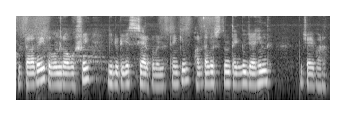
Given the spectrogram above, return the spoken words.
খুব তাড়াতাড়ি। তো বন্ধুরা, অবশ্যই ভিডিওটিকে শেয়ার করবেন। থ্যাংক ইউ ভালো থাকবেন থ্যাংক ইউ জয় হিন্দ, জয় ভারত।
